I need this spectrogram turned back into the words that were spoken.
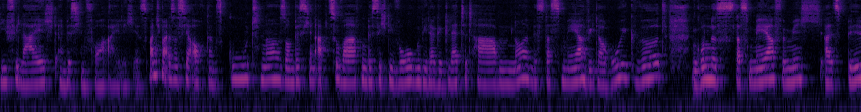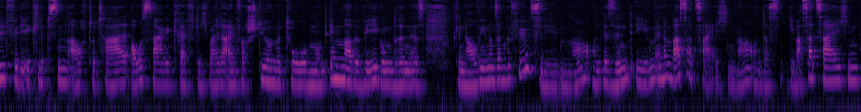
die vielleicht ein bisschen voreilig ist. Manchmal ist es ja auch ganz gut, ne, so ein bisschen abzuwarten, bis sich die Wogen wieder geglättet haben, ne, bis das Meer wieder ruhig wird. Im Grunde ist das Meer für mich als Bild für die Eklipsen auch total aussagekräftig, weil da einfach Stürme toben und immer Bewegung drin ist genau wie in unserem Gefühlsleben. Ne? Und wir sind eben in einem Wasserzeichen. Ne? Und das, die Wasserzeichen,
